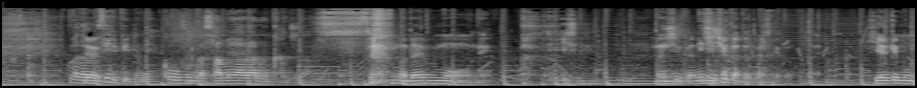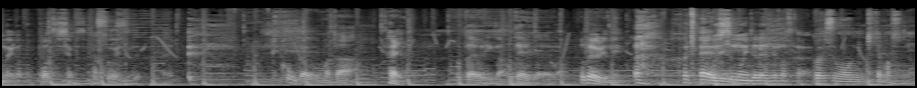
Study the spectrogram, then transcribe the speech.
まあでもフィリピンのね興奮が冷めやらぬ感じなんで。す まあだいぶもうねい何週間2二週間経ってますけど、はい。日焼け問題が勃発してます。今回もまたはい。お便りがお便りじゃないわお便りね。お便り。ご質問いただいてますから。ご質問来てますね。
